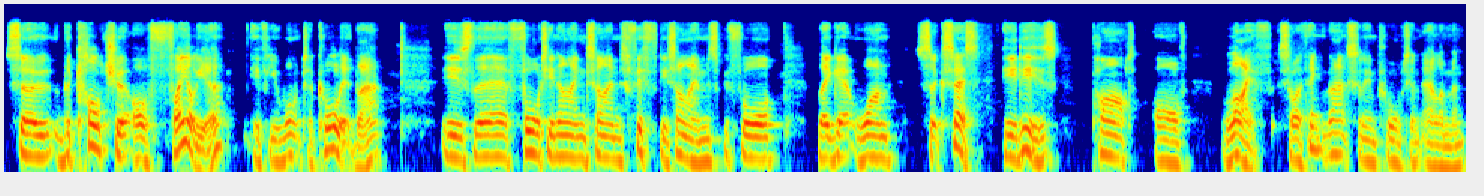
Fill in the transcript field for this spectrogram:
So the culture of failure, if you want to call it that, is there 49 times, 50 times before they get one success. It is part of life. So I think that's an important element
